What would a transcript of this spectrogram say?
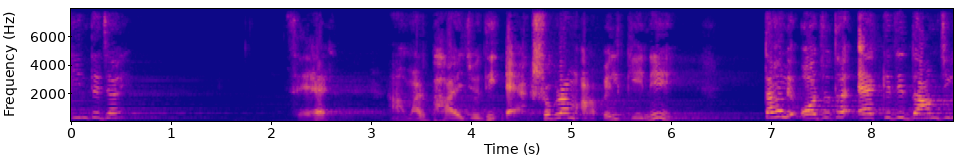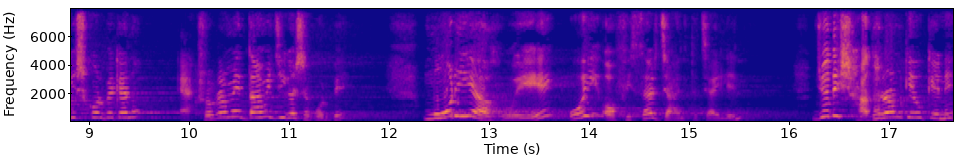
কিনতে যায়? স্যার, আমার ভাই যদি একশো গ্রাম আপেল কেনে, তাহলে অযথা এক কেজির দাম জিজ্ঞেস করবে কেন? একশো গ্রামের দামই জিজ্ঞাসা করবে। মরিয়া হয়ে ওই অফিসার জানতে চাইলেন, যদি সাধারণ কেউ কেনে?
